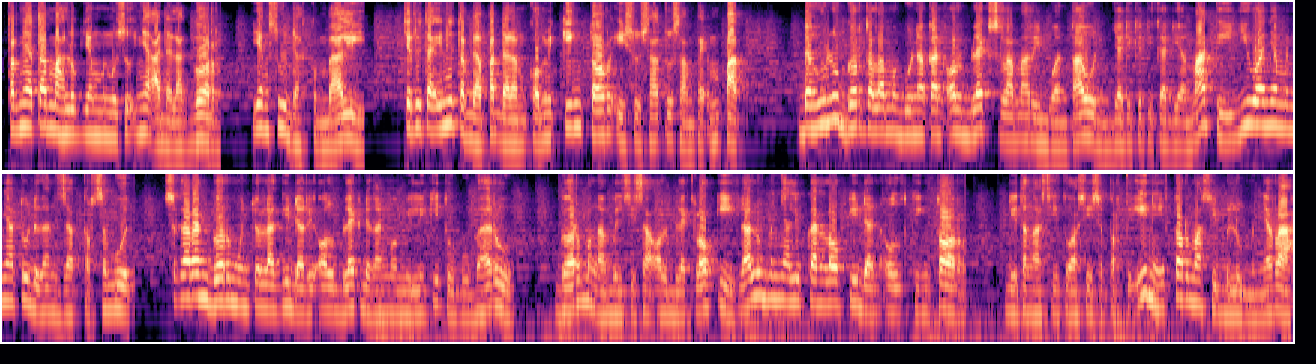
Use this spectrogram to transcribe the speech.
Ternyata makhluk yang menusuknya adalah Gore, yang sudah kembali. Cerita ini terdapat dalam komik King Thor isu 1-4. Dahulu Gore telah menggunakan All Black selama ribuan tahun, jadi ketika dia mati, jiwanya menyatu dengan zat tersebut. Sekarang Gore muncul lagi dari All Black dengan memiliki tubuh baru. Gore mengambil sisa All Black Loki lalu menyalipkan Loki dan Old King Thor. Di tengah situasi seperti ini, Thor masih belum menyerah.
